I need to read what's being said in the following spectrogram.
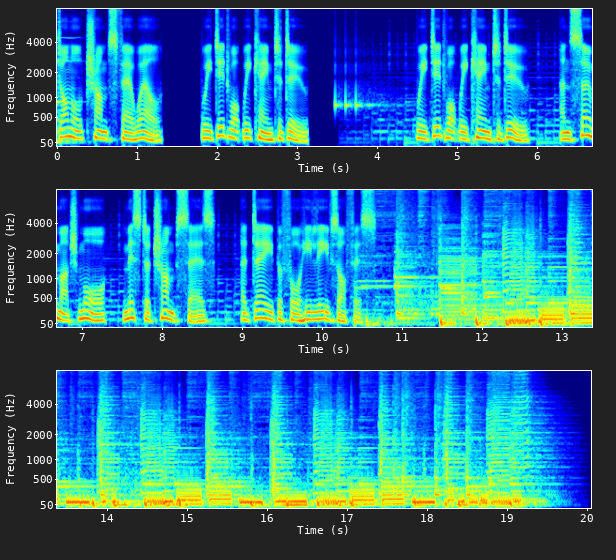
Donald Trump's farewell. We did what we came to do. We did what we came to do, and so much more, Mr. Trump says, a day before he leaves office.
